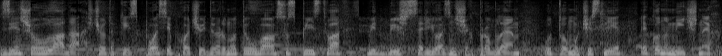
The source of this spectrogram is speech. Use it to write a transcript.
З іншого влада, що в такий спосіб хоче відвернути увагу суспільства від більш серйозніших проблем, у тому числі економічних.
